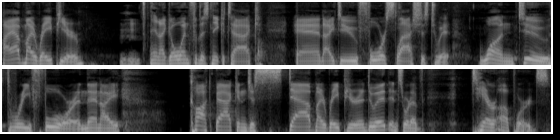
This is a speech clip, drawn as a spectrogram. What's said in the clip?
I have my rapier, and I go in for the sneak attack, and I do four slashes to it. One, two, three, four, and then I cock back and just stab my rapier into it and sort of tear upwards.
